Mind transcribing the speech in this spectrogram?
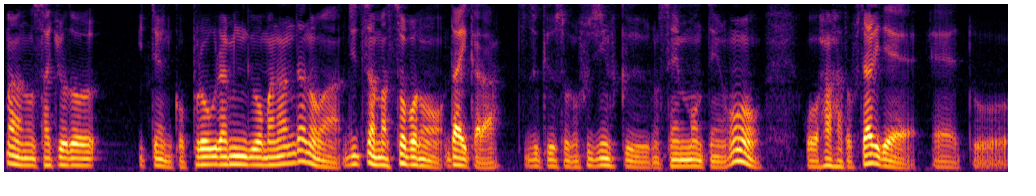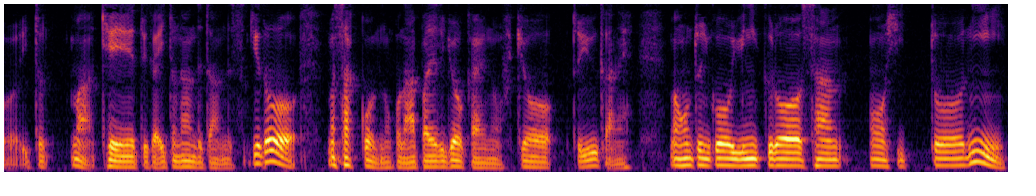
まああの、先ほど言ったようにこうプログラミングを学んだのは実はまあ祖母の代から続くその婦人服の専門店をこう母と2人で、えーとまあ、経営というか営んでたんですけど、まあ、昨今のこのアパレル業界の不況というかね、まあ、本当にこうユニクロさんを筆頭に、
